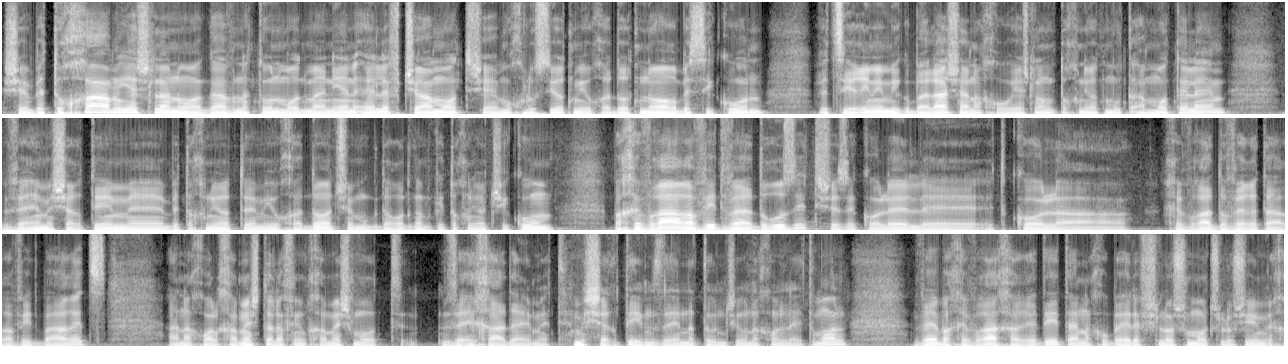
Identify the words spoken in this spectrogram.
שבתוכם יש לנו, אגב, נתון מאוד מעניין, 1,900 שהם אוכלוסיות מיוחדות, נוער בסיכון וצעירים עם מגבלה, שאנחנו, יש לנו תוכניות מותאמות אליהם, והם משרתים uh, בתוכניות מיוחדות, שמוגדרות גם כתוכניות שיקום. בחברה הערבית והדרוזית, שזה כולל את כל ה... חברה דוברת הערבית בארץ. אנחנו על 5,501 האמת, משרתים, זה נתון שהוא נכון לאתמול. ובחברה החרדית אנחנו ב-1,335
